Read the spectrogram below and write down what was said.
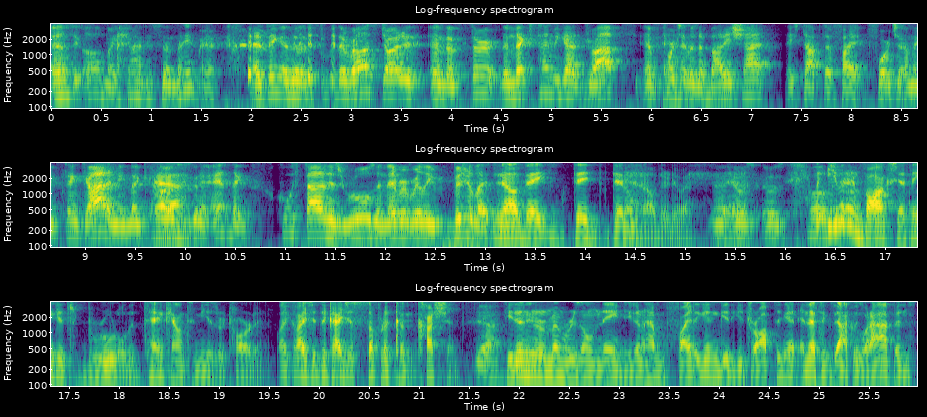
And I was like, oh my god, this is a nightmare. I think the, the round started, and the third, the next time he got dropped, and fortunately it was a body shot. They stopped the fight. Fortunately, I'm like, thank God. I mean, like, how is Yeah. this going to end? Like, who thought of these rules and never really visualized it? No, they they they don't know what they're doing. No, it was it was totally. But even in boxing, I think it's brutal. The ten count to me is retarded. Like I said, the guy just suffered a concussion. Yeah. He doesn't even remember his own name. You're gonna have him fight again, get get dropped again, and that's exactly what happens.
